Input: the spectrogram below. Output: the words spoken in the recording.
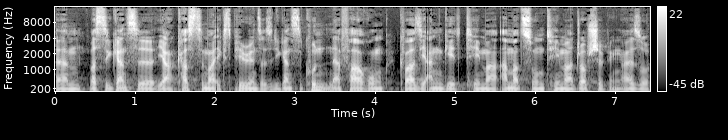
ähm, was die ganze ja, Customer Experience, also die ganzen Kundenerfahrung quasi angeht, Thema Amazon, Thema Dropshipping. Also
